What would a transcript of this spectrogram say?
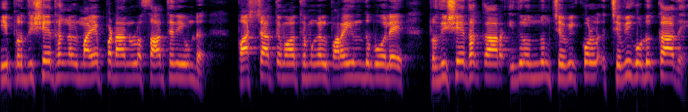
ഈ പ്രതിഷേധങ്ങൾ മയപ്പെടാനുള്ള സാധ്യതയുണ്ട്. പാശ്ചാത്യ മാധ്യമങ്ങൾ പറയുന്നത് പോലെ പ്രതിഷേധക്കാർ ഇതിനൊന്നും ചെവിക്കൊ ചെവി കൊടുക്കാതെ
